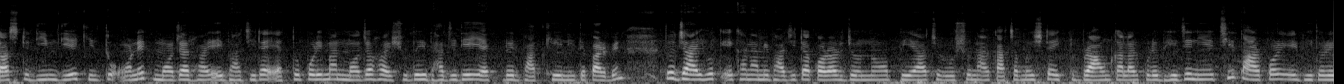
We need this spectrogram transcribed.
জাস্ট ডিম দিয়ে, কিন্তু অনেক মজার হয়। এই ভাজিটা এত পরিমাণ মজা হয়, শুধু এই ভাজি দিয়েই এক প্লেট ভাত খেয়ে নিতে পারবেন। তো যাই হোক, এখানে আমি ভাজিটা করার জন্য পেঁয়াজ, রসুন আর কাঁচামরিচটা একটু ব্রাউন কালার করে ভেজে নিয়েছি। তারপর এর ভিতরে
